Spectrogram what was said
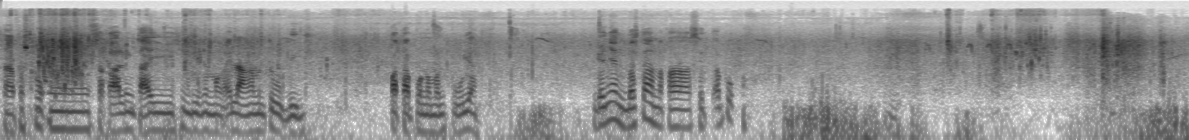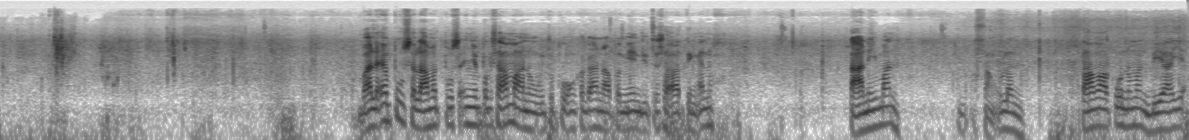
tapos po kung sakaling tayo hindi naman kailangan ng tubig patapon naman po yan ganyan basta naka set up po Bale yan po, salamat po sa inyong pagsama. Anong ito po ang kaganapan ngayon dito sa ating ano, taniman. Lakas ng ulan. Tama po naman, biyaya.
